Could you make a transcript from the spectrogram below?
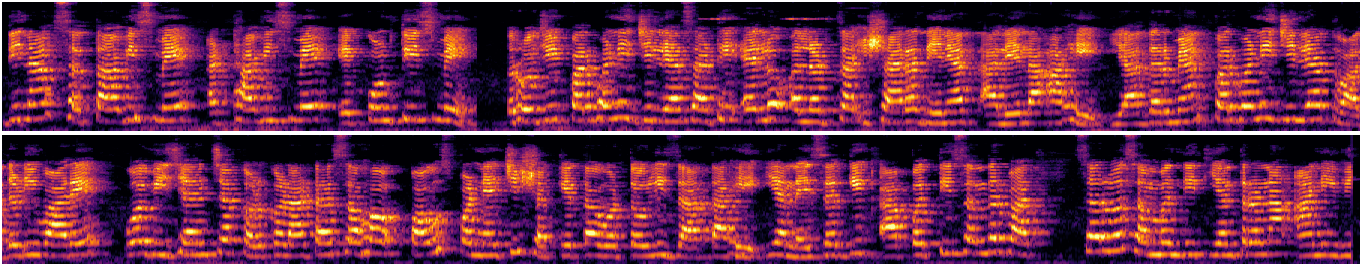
दिनांक सत्तावीस मे अठ्ठावीस मे एकोणतीस मे रोजी परभणी जिल्ह्यासाठी येलो अलर्टचा इशारा देण्यात आलेला आहे. या दरम्यान परभणी जिल्ह्यात वादळी वारे व विजांच्या कडकडाटासह पाऊस पडण्याची शक्यता वर्तवली जात आहे. या नैसर्गिक आपत्ती संदर्भात सर्व संबंधित यंत्रणा आणि वि-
